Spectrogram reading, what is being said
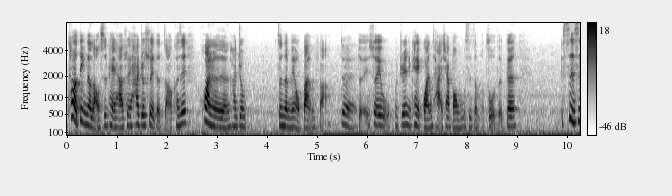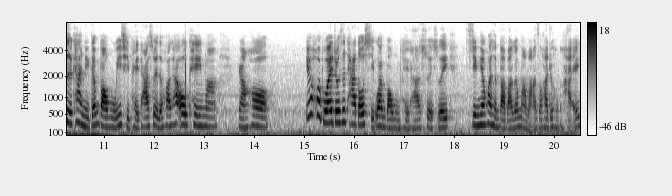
特定的老师陪他睡，他就睡得着。可是换了人，他就真的没有办法。对对，所以我觉得你可以观察一下保姆是怎么做的，跟试试看你跟保姆一起陪他睡的话，他 OK 吗？然后因为会不会就是他都习惯保姆陪他睡，所以今天换成爸爸跟妈妈的时候，他就很嗨。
